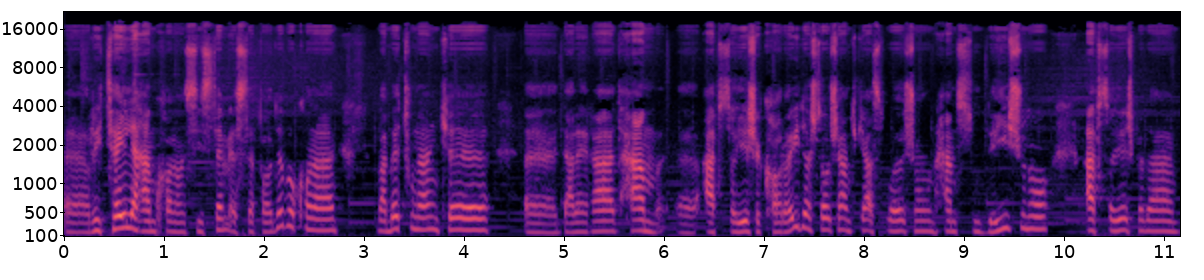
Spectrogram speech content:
ریتیل همکاران سیستم استفاده بکنن و بتونن که در حقیقت هم افزایش کارایی داشته باشن تو کسب هم سودهیشون رو افزایش بدن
